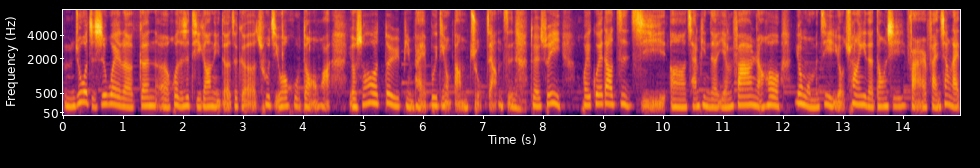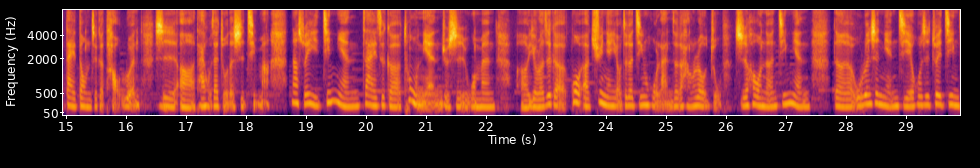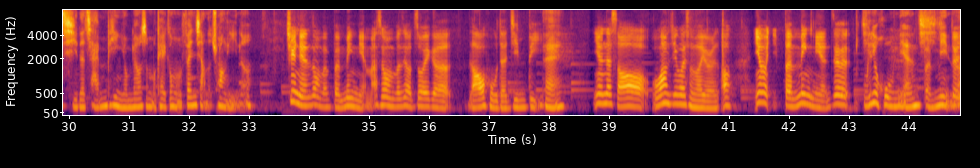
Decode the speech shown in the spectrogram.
嗯，如果只是为了跟呃，或者是提高你的这个触及或互动的话，有时候对于品牌也不一定有帮助。这样子，嗯、对，所以。回归到自己呃产品的研发，然后用我们自己有创意的东西，反而反向来带动这个讨论，是呃台虎在做的事情嘛？那所以今年在这个兔年，就是我们呃有了这个过呃去年有这个金虎兰这个行肉组之后呢，今年的无论是年节或是最近期的产品，有没有什么可以跟我们分享的创意呢？去年是我们本命年嘛，所以我们不是有做一个老虎的金币？对。因为那时候我忘记为什么有人哦，因为本命年这个我们有虎年本命，对，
